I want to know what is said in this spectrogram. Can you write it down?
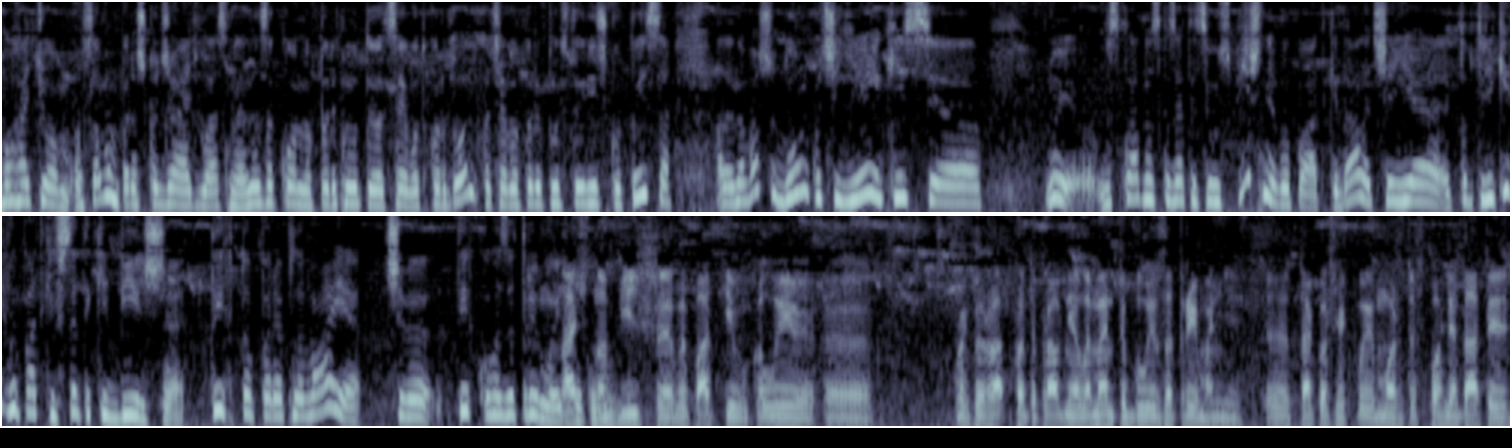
багатьом особам перешкоджають власне незаконно перетнути оцей от кордон, хоча б перепливти річку Тиса. Але на вашу думку, чи є якісь е, ну складно сказати, це успішні випадки, да? але чи є, тобто яких випадків все таки більше? Тих, хто перепливає, чи тих, кого затримують значно більше випадків, коли е, протиправні елементи були затримані. Е, також, як ви можете споглядати,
